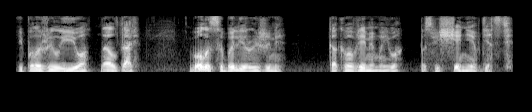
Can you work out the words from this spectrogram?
и положила ее на алтарь. Волосы были рыжими, как во время моего посвящения в детстве.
